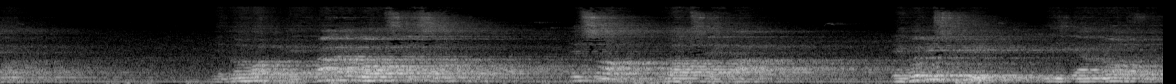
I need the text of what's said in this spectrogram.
God. The Lord, the Father loves the Son, the Son loves the Father. The Holy Spirit is their love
